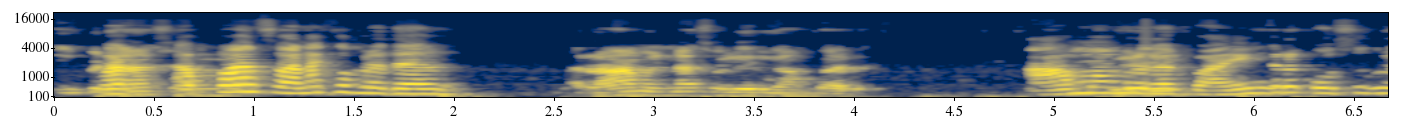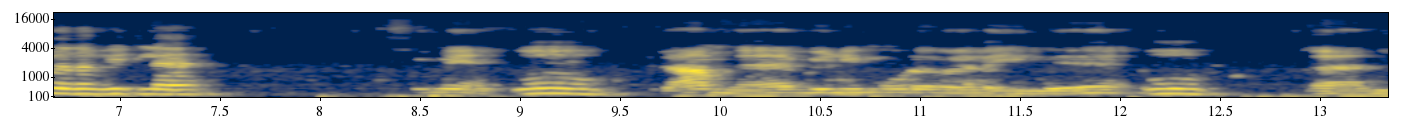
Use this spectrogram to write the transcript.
இப்படிதான் அப்பா. வணக்கம் பிரதர் ராம் என்ன சொல்லியிருக்கான் பாரு. ஆமா பிரதர் பயங்கர கொசு பிரதர் வீட்ல. சுமே ம். ராம விழி மூட வேலையில நீ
